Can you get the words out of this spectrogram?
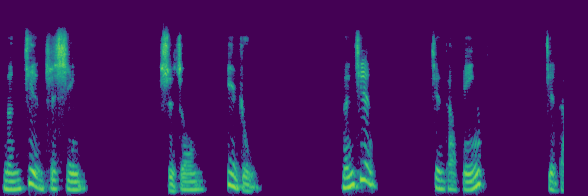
能见之心。始终一如，能见见到明，见到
